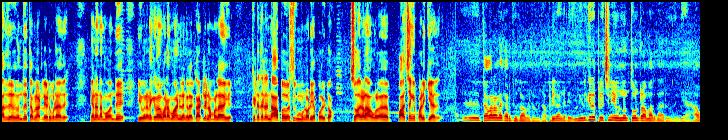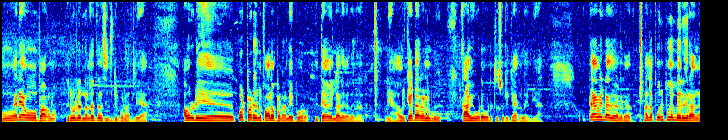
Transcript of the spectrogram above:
அது வந்து தமிழ்நாட்டில் எடுபடாது. ஏன்னா நம்ம வந்து இவங்க நினைக்கிற வட மாநிலங்களை காட்டிலும் நம்மளாம் கிட்டத்தட்ட நாற்பது வருஷத்துக்கு முன்னாடியே போயிட்டோம். ஸோ அதனால் அவங்கள பாய்ச்சங்க பழிக்காது. இது தவறான கருத்து தான் மேடம். இது அப்படி தான் கிடையாது. இது இருக்கிற பிரச்சனையை இன்னும் தூண்டுற மாதிரி தான் இருக்குது இல்லையா? அவங்க வேலையை அவங்க பார்க்கணும். திருவள்ளுவர் நல்லது தான் செஞ்சுட்டு போனார் இல்லையா? அவருடைய கோட்பாடுகளை ஃபாலோ பண்ணாலே போகிறோம் இது தேவையில்லாத வேலை தான் இல்லையா? அவர் கேட்டாரா நம்மளுக்கு? காவி உட உடுத்து சொல்லி கேட்கல இல்லையா? தேவையில்லாத வேலை தான் அது. நல்ல பொறுப்புகளில் இருக்கிறாங்க.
